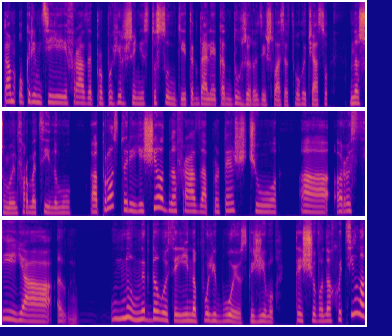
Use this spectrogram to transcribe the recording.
Там, окрім цієї фрази про погіршені стосунки і так далі, яка дуже розійшлася свого часу в нашому інформаційному просторі, є ще одна фраза про те, що Росія. Ну, не вдалося їй на полі бою, скажімо, те, що вона хотіла,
